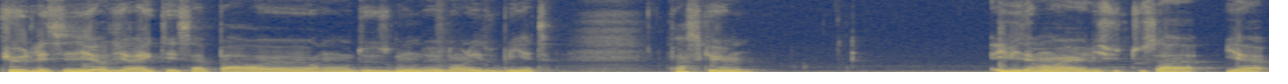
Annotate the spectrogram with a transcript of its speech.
que de les saisir direct et ça part en deux secondes dans les oubliettes. Parce que Évidemment, à l'issue de tout ça, il n'y a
